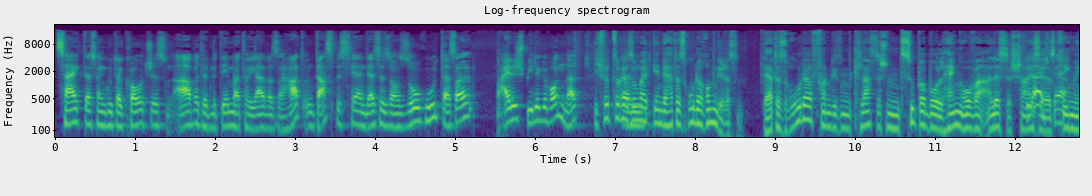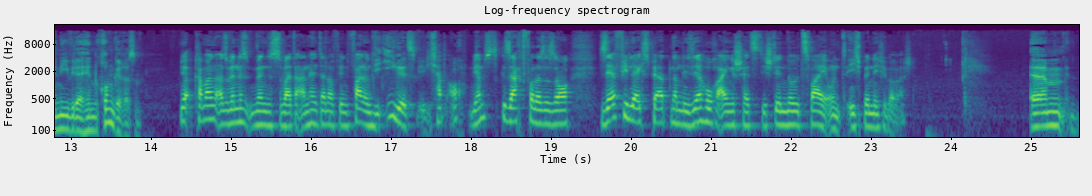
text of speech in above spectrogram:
zeigt, dass er ein guter Coach ist und arbeitet mit dem Material, was er hat und das bisher in der Saison so gut, dass er beide Spiele gewonnen hat. Ich würde sogar ähm, so weit gehen, der hat das Ruder rumgerissen. Der hat das Ruder von diesem klassischen Super Bowl Hangover, alles ist scheiße, das kriegen ja. wir nie wieder hin, rumgerissen. Ja, kann man, also wenn es, wenn es so weiter anhält, dann auf jeden Fall. Und die Eagles, ich habe auch, wir haben es gesagt vor der Saison, sehr viele Experten haben die sehr hoch eingeschätzt, die stehen 0-2 und ich bin nicht überrascht. Ähm,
